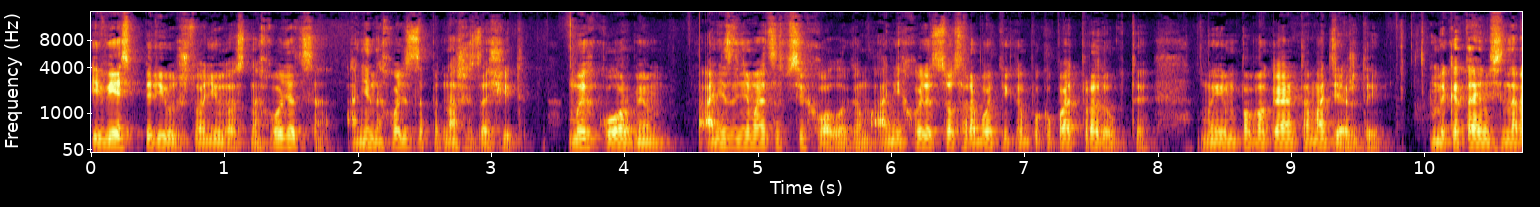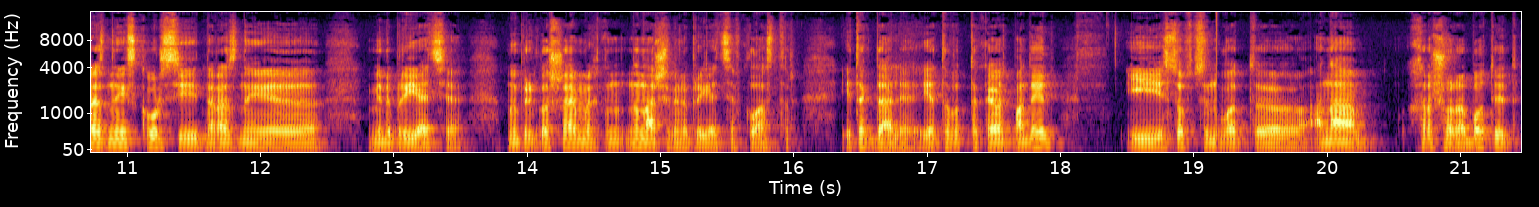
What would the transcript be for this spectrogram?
И весь период, что они у нас находятся, они находятся под нашей защитой. Мы их кормим, они занимаются психологом, они ходят с соцработником, покупают продукты. Мы им помогаем там одеждой. Мы катаемся на разные экскурсии, на разные э, мероприятия. Мы приглашаем их на наши мероприятия в кластер и так далее. И это вот такая вот модель, И, собственно, вот э, она хорошо работает.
